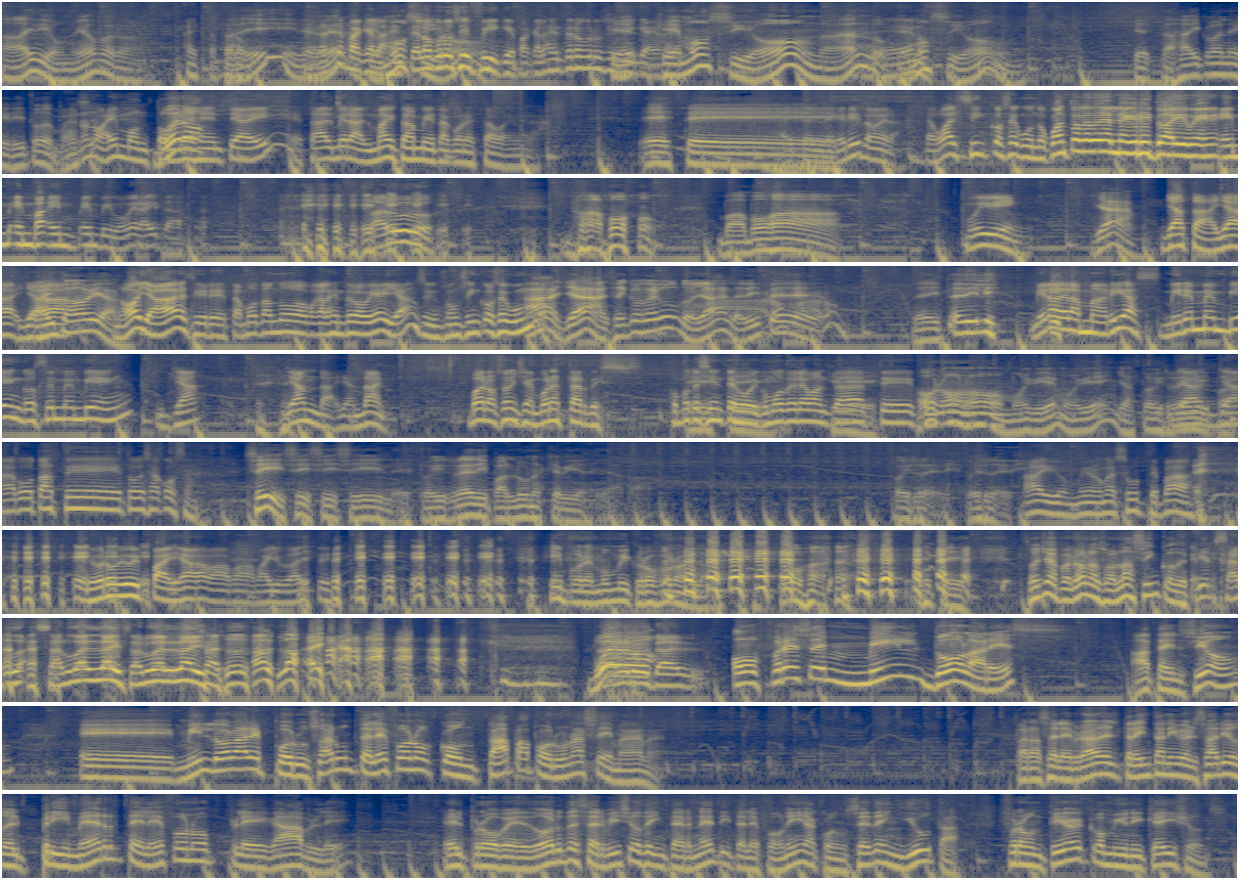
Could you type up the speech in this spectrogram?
Ay, Dios mío, pero. Ahí está. Pero, Ahí, de espérate, veras, para que qué la gente lo emoción. crucifique. Para que la gente lo Qué, crucifique. qué emoción, Nando. Qué Bueno. emoción. Que estás ahí con el negrito de Ponce. bueno, no, hay un montón Bueno, de gente ahí. Está, el- mira, el Mike también está conectado ahí, mira. Ahí está el Este. negrito, mira. Le voy a dar 5 segundos. ¿Cuánto le doy al negrito ahí en, en- en- en- en vivo? Mira, ahí está. Saludos. vamos, vamos a. Muy bien. Ya. Ya está, ya, ya. ¿Ahí todavía? No, ya, es decir, estamos dando para que la gente lo vea ya. Son 5 segundos. Ah, ya, cinco segundos, ya. Le diste. Claro. Le diste delete. Mira, de las Marías, mírenme bien, gócenme bien. Ya, ya anda, ya andan. Bueno, Sunshine, buenas tardes. ¿Cómo te Este, sientes hoy? ¿Cómo te levantaste? que- Oh, no, ¿Cómo- no, muy bien, muy bien. Ya estoy ¿Ya, ready. pa- ya votaste toda esa cosa? Sí, sí, sí, sí. Estoy ready para el lunes que viene. Ya. Estoy ready, estoy ready. Ay, Dios mío, no me asustes, pa. Yo creo que voy para allá, para, ayudarte. y ponerme un micrófono al lado. Toma. este, perdona, son las 5 de pie. Saluda, saluda al live, saluda al live. Saluda al. Está bueno, ofrecen mil dólares. Atención, eh, mil dólares por usar un teléfono con tapa por una semana. Para celebrar el 30 aniversario del primer teléfono plegable, el proveedor de servicios de internet y telefonía con sede en Utah, Frontier Communications,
